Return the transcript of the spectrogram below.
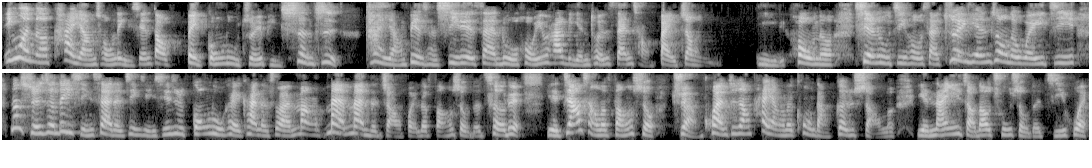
因为呢，太阳从领先到被公路追平，甚至。太阳变成系列赛落后，因为他连吞三场败仗。以以后呢，陷入季后赛最严重的危机。那随着例行赛的进行，其实公路可以看得出来，慢慢慢的找回了防守的策略，也加强了防守转换，这让太阳的空档更少了，也难以找到出手的机会。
